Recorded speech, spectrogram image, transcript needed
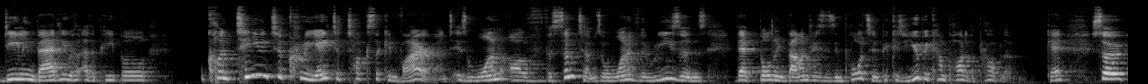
dealing badly with other people, continuing to create a toxic environment is one of the symptoms or one of the reasons that building boundaries is important because you become part of the problem. Okay. So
